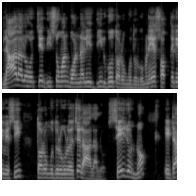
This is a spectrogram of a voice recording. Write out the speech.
লাল আলো হচ্ছে দৃশ্যমান বর্ণালীর দীর্ঘ তরঙ্গ দৈর্ঘ্য মানে এর সব থেকে বেশি তরঙ্গ দৈর্ঘ্য রয়েছে লাল আলো। সেই জন্য এটা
